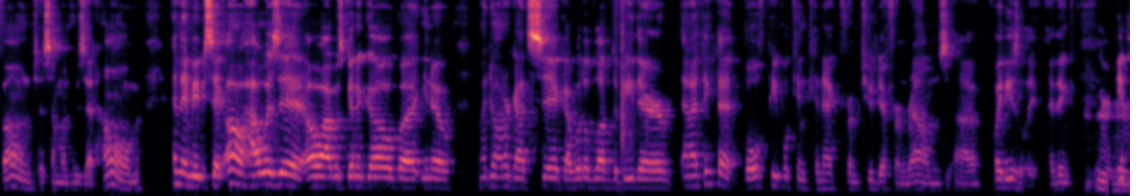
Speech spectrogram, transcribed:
phone to someone who's at home and they maybe say, oh, how is it? Oh, I was going to go, but you know, my daughter got sick. I would have loved to be there. And I think that both people can connect from two different realms uh, quite easily. I think mm-hmm.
